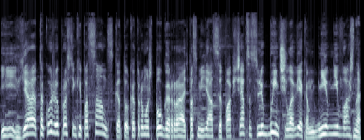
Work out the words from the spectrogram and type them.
И я такой же простенький пацан, который, который может поугарать, посмеяться, пообщаться с любым человеком. Не, не важно,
